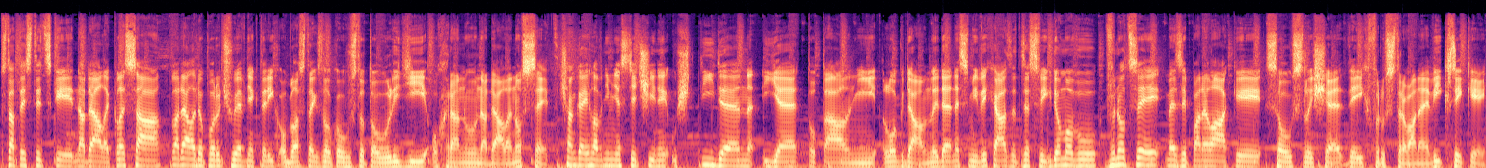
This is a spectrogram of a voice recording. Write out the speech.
statisticky nadále klesá, vláda ale doporučuje v některých oblastech s velkou hustotou lidí ochranu nadále nosit. V Šangaj, hlavním městě Číny, už týden je totální lockdown. Lidé nesmí vycházet ze svých domovů. V noci mezi paneláky jsou slyšet jejich frustrované výkřiky.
